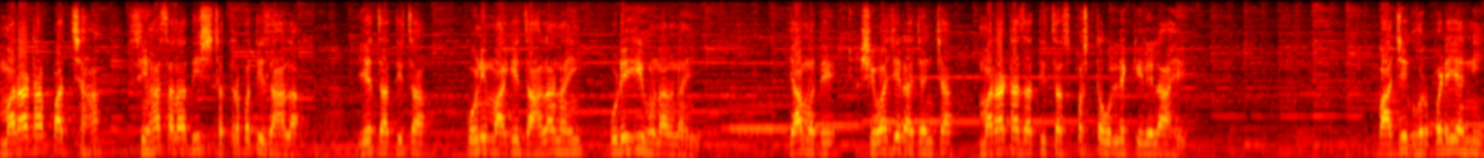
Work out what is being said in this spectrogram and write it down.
मराठा पादशहा सिंहासनाधीश छत्रपती झाला. ये जातीचा कोणी मागे झाला नाही पुढेही होणार नाही. यामध्ये शिवाजीराजांच्या मराठा जातीचा स्पष्ट उल्लेख केलेला आहे. बाजी घोरपडे यांनी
